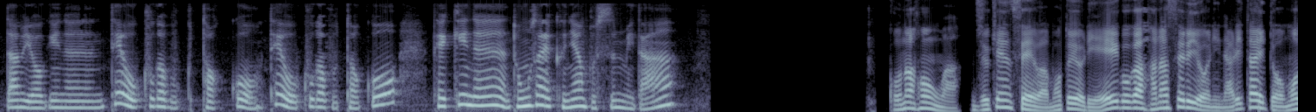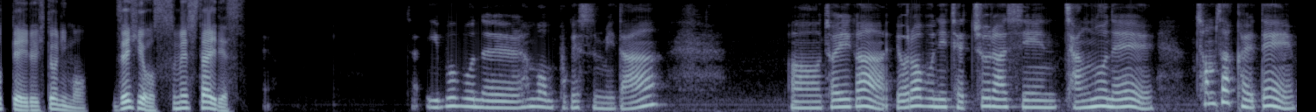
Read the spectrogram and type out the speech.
그다음에 여기는 테오쿠가 붙었고 테오쿠가 붙었고 베키는 동사에 그냥 붙습니다. この本は、受験生はもとより英語が話せるようになりたいと思っている人にも、ぜひお勧めしたいです。 자, 이 부분을 한번 보겠습니다. 어, 저희가 여러분이 제출하신 장문을 첨삭할 때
